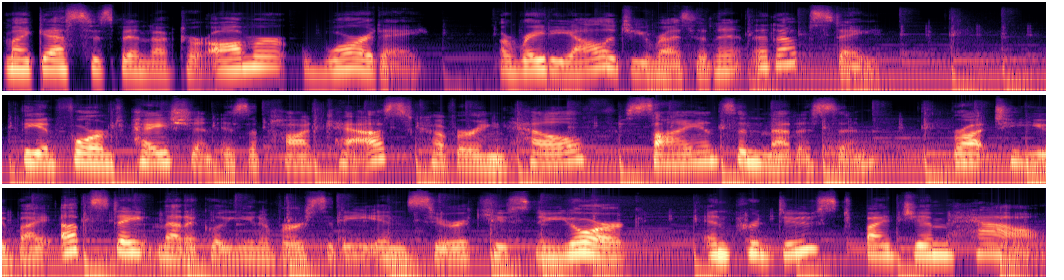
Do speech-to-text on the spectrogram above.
My guest has been Dr. Amr Wardeh, a radiology resident at Upstate. The Informed Patient is a podcast covering health, science, and medicine, brought to you by Upstate Medical University in Syracuse, New York, and produced by Jim Howe.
